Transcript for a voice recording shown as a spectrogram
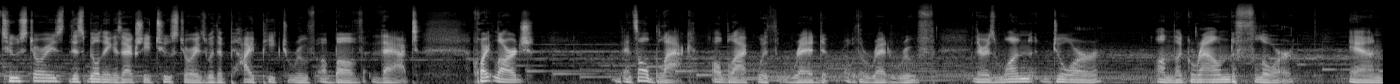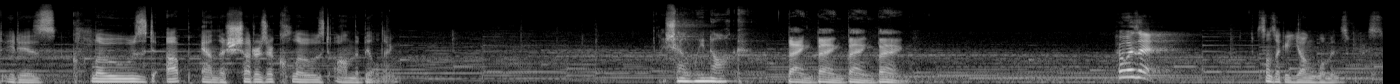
two stories. This building is actually two stories with a high peaked roof above that. Quite large. And it's all black, all black with red with a red roof. There is one door on the ground floor and it is closed up and the shutters are closed on the building. Shall we knock? Bang, bang, bang, bang. Who is it? Sounds like a young woman's voice.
